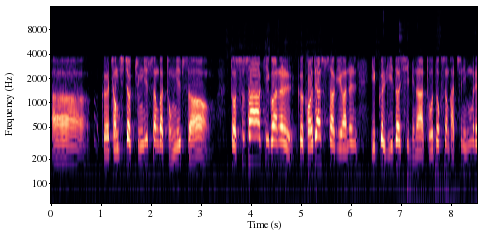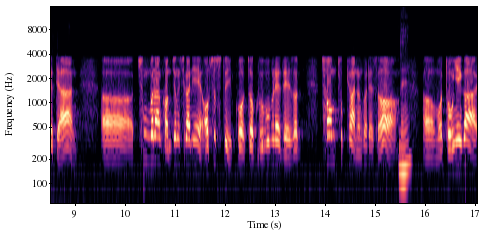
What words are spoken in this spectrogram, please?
어, 그 정치적 중립성과 독립성 또 수사기관을 그 거대한 수사기관을 이끌 리더십이나 도덕성 갖춘 인물에 대한 어, 충분한 검증 시간이 없을 수도 있고 또 그 부분에 대해서 처음 투표하는 거라서 네. 어, 뭐 동의가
